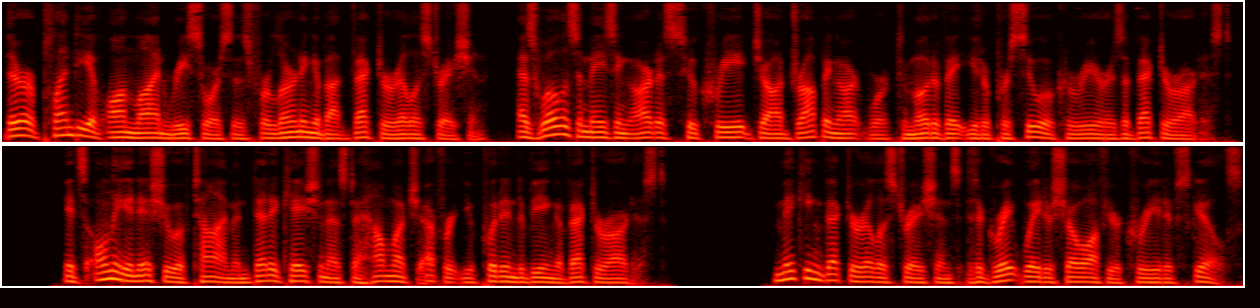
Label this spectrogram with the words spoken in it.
There are plenty of online resources for learning about vector illustration, as well as amazing artists who create jaw dropping artwork to motivate you to pursue a career as a vector artist. It's only an issue of time and dedication as to how much effort you put into being a vector artist. Making vector illustrations is a great way to show off your creative skills.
